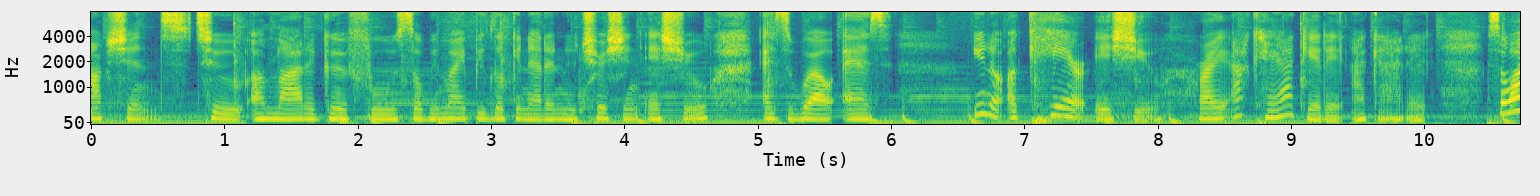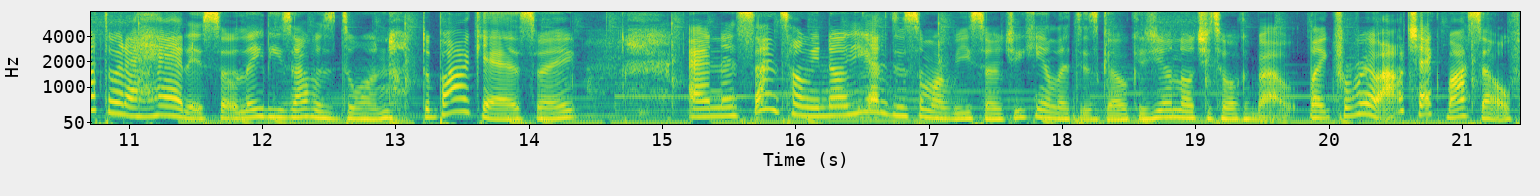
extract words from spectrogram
options to a lot of good food. So we might be looking at a nutrition issue as well as you know, a care issue, right? Okay, I get it. I got it. So I thought I had it. So, ladies, I was doing the podcast, right? And the son told me, no, you got to do some more research. You can't let this go because you don't know what you're talking about. Like, for real, I'll check myself.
